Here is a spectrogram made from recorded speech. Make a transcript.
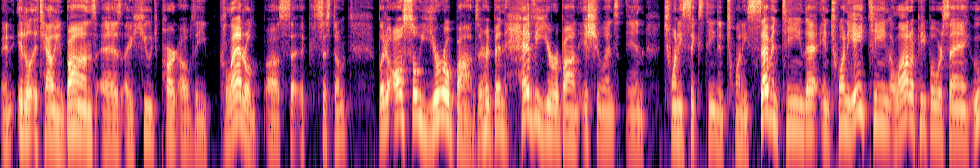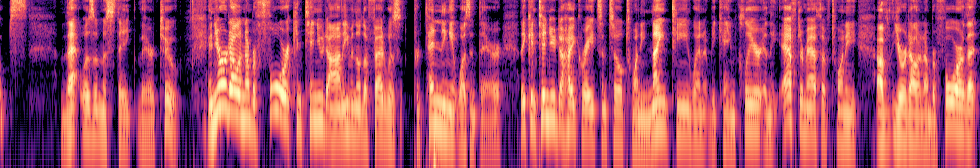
and Italian bonds as a huge part of the collateral uh, system, but also Eurobonds. There had been heavy Eurobond issuance in 2016 and 2017 that in 2018, a lot of people were saying, oops, that was a mistake there too. And Eurodollar number four continued on, even though the Fed was pretending it wasn't there. They continued to hike rates until 2019, when it became clear in the aftermath of 20 of Eurodollar number four that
